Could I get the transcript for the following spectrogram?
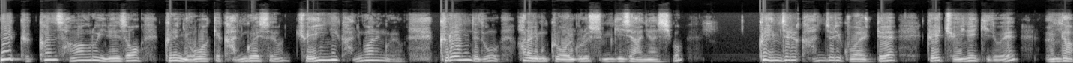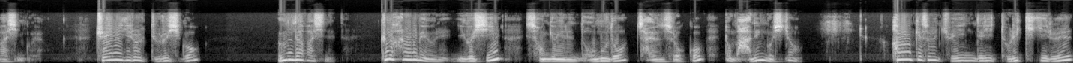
이 극한 상황으로 인해서 그는 여호와께 간구했어요. 죄인이 간구하는 거예요. 그런데도 하나님은 그 얼굴을 숨기지 아니하시고 그 임재를 간절히 구할 때 그의 죄인의 기도에 응답하신 거예요. 죄인의 기도를 들으시고 응답하시는 그 하나님의 은혜 이것이 성경에는 너무도 자연스럽고 또 많은 것이죠. 하나님께서는 죄인들이 돌이키기를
